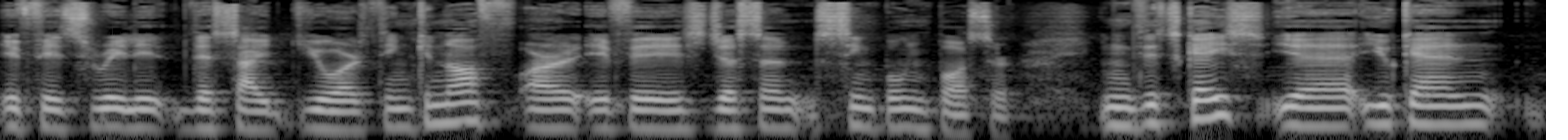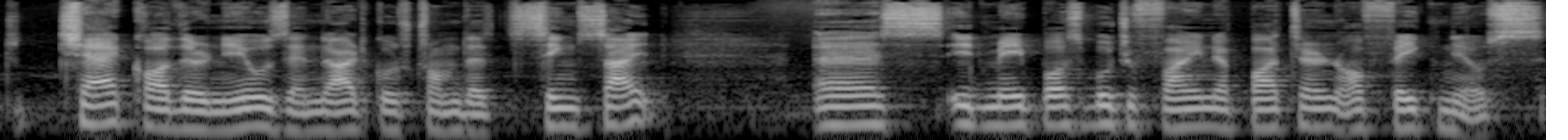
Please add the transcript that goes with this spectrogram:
if it's really the site you are thinking of or if it's just a simple imposter. In this case, yeah, you can check other news and articles from the same site as it may possible to find a pattern of fake news.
